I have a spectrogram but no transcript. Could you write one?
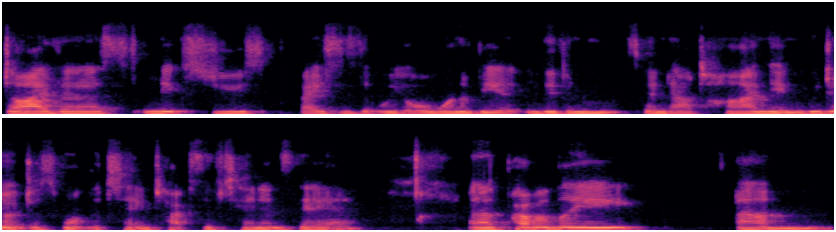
diverse mixed use spaces that we all want to be live and spend our time in, we don't just want the same types of tenants there. Uh, probably um,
